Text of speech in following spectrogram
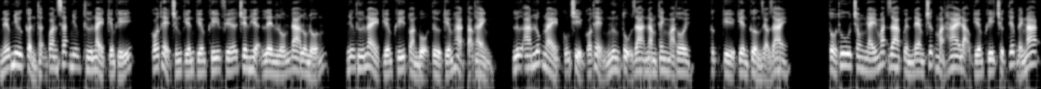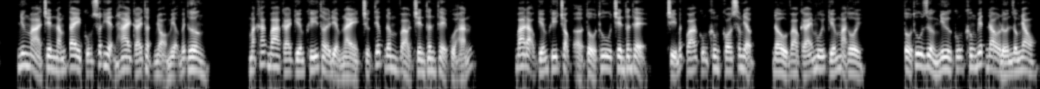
Nếu như cẩn thận quan sát những thứ này kiếm khí, có thể chứng kiến kiếm khí phía trên hiện lên lốm đa lốm đốm, những thứ này kiếm khí toàn bộ từ kiếm hạt tạo thành, lữ an lúc này cũng chỉ có thể ngưng tụ ra năm thanh mà thôi, cực kỳ kiên cường dẻo dai. Tổ thu trong nháy mắt ra quyền đem trước mặt hai đạo kiếm khí trực tiếp đánh nát, nhưng mà trên nắm tay cũng xuất hiện hai cái thật nhỏ miệng vết thương mặt khác ba cái kiếm khí thời điểm này trực tiếp đâm vào trên thân thể của hắn. Ba đạo kiếm khí chọc ở tổ thu trên thân thể, chỉ bất quá cũng không có xâm nhập, đầu vào cái mũi kiếm mà thôi. Tổ thu dường như cũng không biết đau đớn giống nhau,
